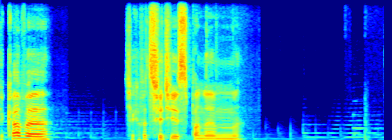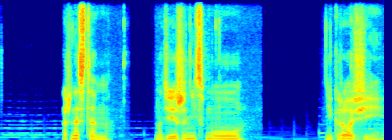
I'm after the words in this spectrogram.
Ciekawe. Ciekawe, co się dzieje z panem. Ernestem. Mam nadzieję, że nic mu nie grozi.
